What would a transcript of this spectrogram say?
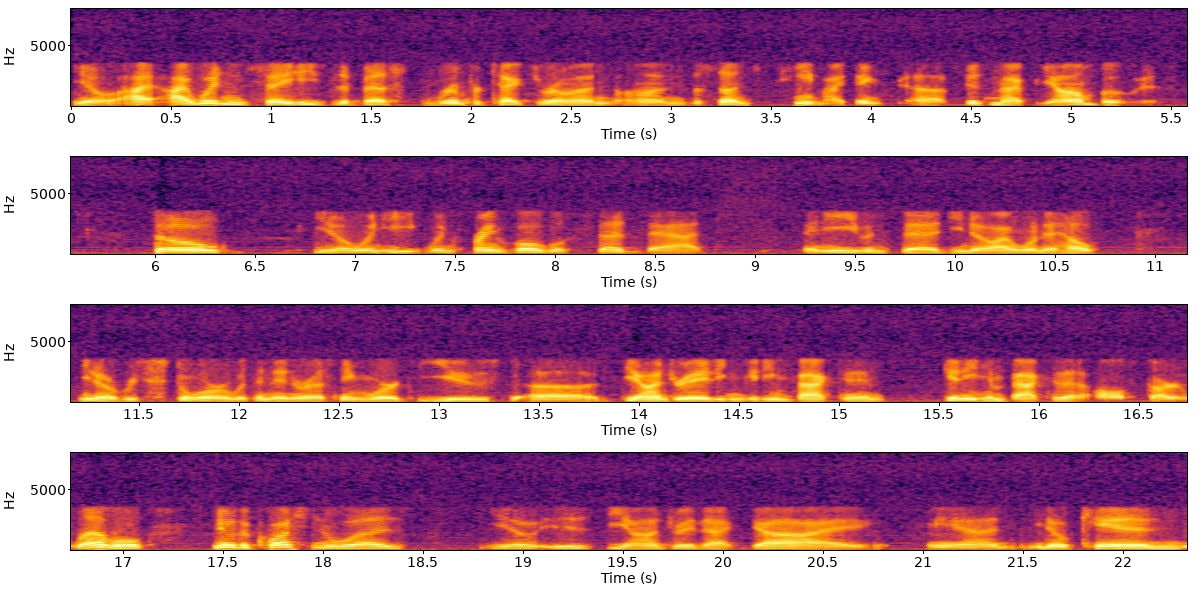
you know I, I wouldn't say he's the best rim protector on on the Suns team. I think uh, Bismack Biyombo is. So you know when he when Frank Vogel said that, and he even said you know I want to help you know restore was an interesting word to use uh, DeAndre Ayton getting back to him getting him back to that All Star level. You know the question was you know is DeAndre that guy, and you know can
